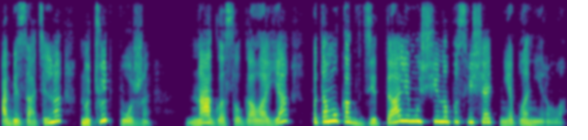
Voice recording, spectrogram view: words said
Обязательно, но чуть позже. Нагло солгала я, потому как в детали мужчину посвящать не планировала.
